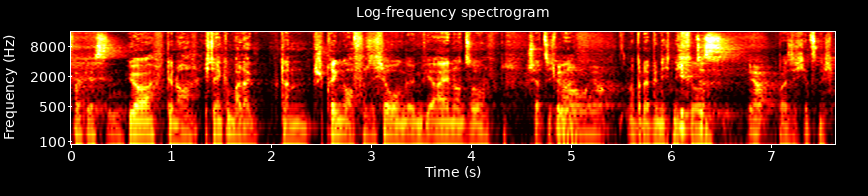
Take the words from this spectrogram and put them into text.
vergessen. Ja, genau. Ich denke mal, da, dann springen auch Versicherungen irgendwie ein und so, schätze ich Genau, mal. ja. Aber da bin ich nicht Gibt so, es, ja. weiß ich jetzt nicht.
